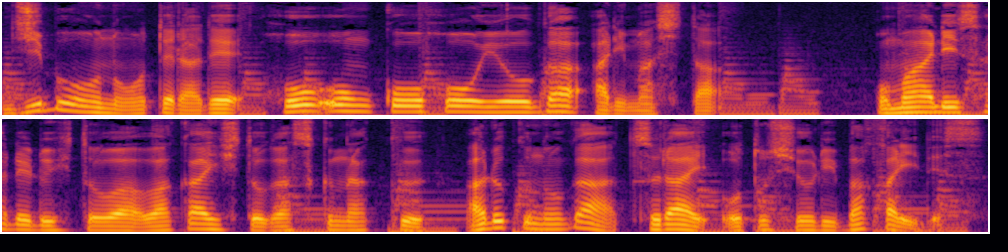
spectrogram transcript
自坊のお寺で法音公法要がありました。お参りされる人は若い人が少なく歩くのが辛いお年寄りばかりです。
